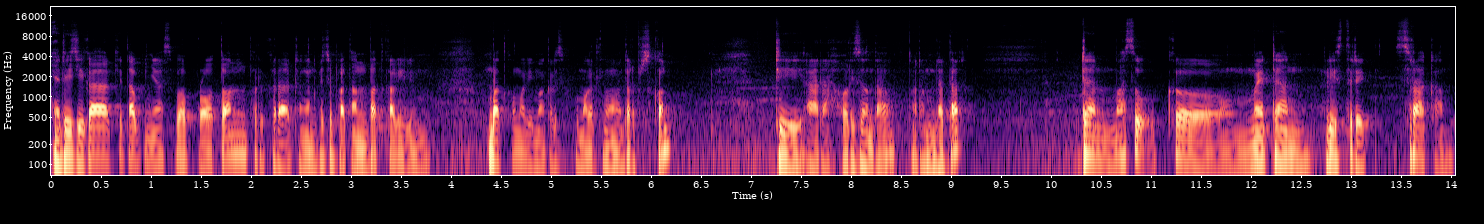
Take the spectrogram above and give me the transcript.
Jadi jika kita punya sebuah proton bergerak dengan kecepatan 4 kali 4,5 kali 10 5 meter per sekon di arah horizontal, arah mendatar, dan masuk ke medan listrik seragam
